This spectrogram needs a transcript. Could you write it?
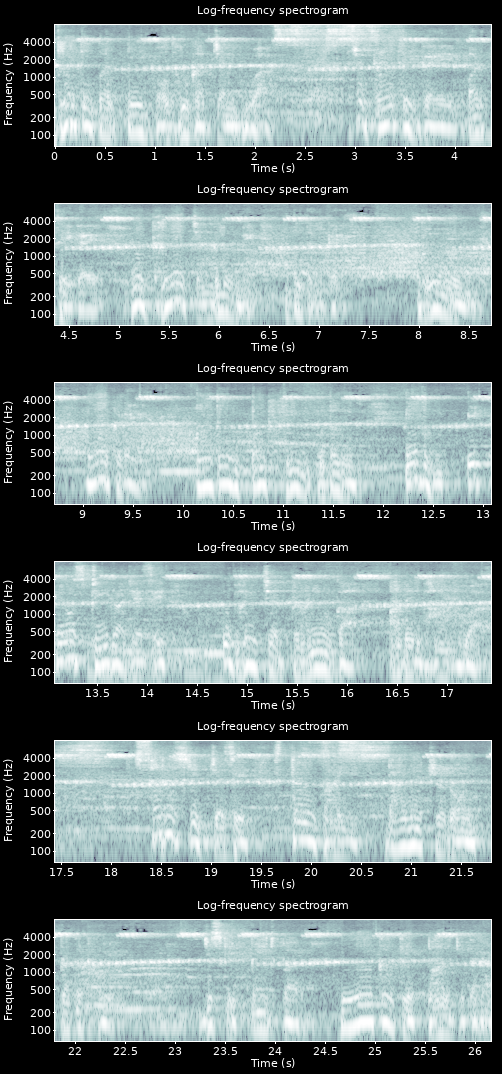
धरती पर पेड़ पौधों का जन्म हुआ। जो बढ़ते गए बढ़ते गए और घने जंगलों में बदल गए। लाकड़े, आदिम पतंग एवं एक जैसे उभयचर प्राणियों का आविर्भाव हुआ। सरसृप जैसे स्तनपाई डायनाट्रोडॉन प्रकट हुए, जिसकी पीठ पर लाका के पाल की तरह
